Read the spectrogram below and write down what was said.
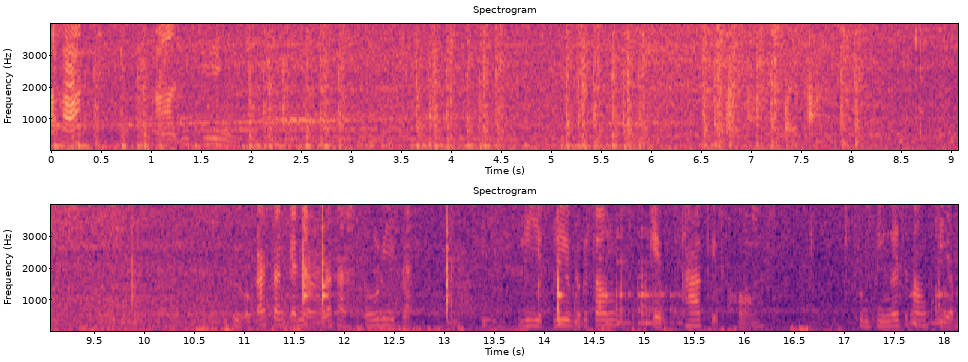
นะคะ อ่าจริง ๆไฟผ่านไฟผ่าน คือโอ กาสสั่งแกหนาแล้วค่ะต้องรีบละรีบรีบแล้วก็ต้องเก็บข้าเก็บของ คุณพิงค์ก็จะต้องเตรียม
